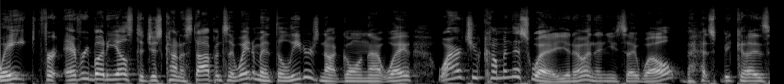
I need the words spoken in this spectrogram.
wait for everybody else to just kind of stop and say, wait a minute, the leader's not going that way. Why aren't you coming this way? You know, and then you say, well, that's because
